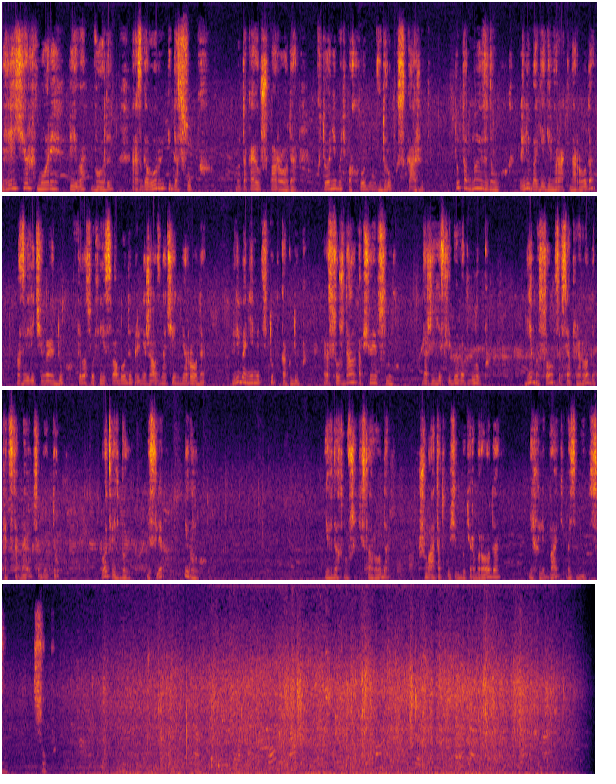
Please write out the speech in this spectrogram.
Вечер, море, пиво, воды, разговоры и досуг. Ну такая уж порода. Кто-нибудь по ходу вдруг скажет. Тут одно из двух. Либо Гегель враг народа, возвеличивая дух философии свободы, принижал значение рода. Либо немец туп как дуб, рассуждал общо вслух. Даже если вывод глуп. Небо, солнце, вся природа представляют собой труп. Вот ведь был и слеп, и глуп и, вдохнувши кислорода, шмат откусит бутерброда и хлебать возьмется суп.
